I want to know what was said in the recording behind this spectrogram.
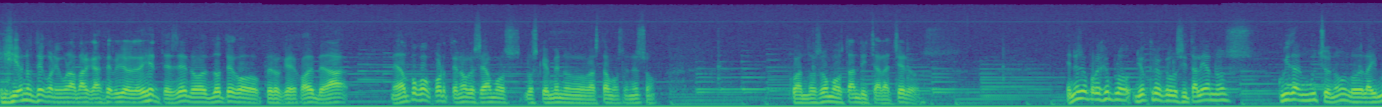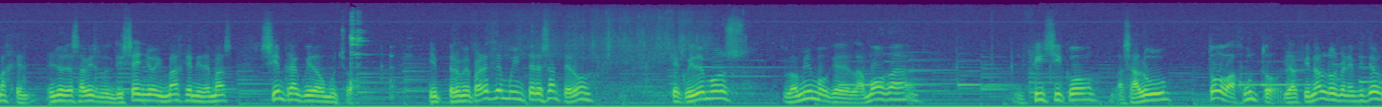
Y yo no tengo ninguna marca de cepillos de dientes, ¿eh? no, no tengo, pero que, joder, me da, me da un poco corte, ¿no? Que seamos los que menos nos gastamos en eso. Cuando somos tan dicharacheros. En eso, por ejemplo, yo creo que los italianos cuidan mucho, ¿no? Lo de la imagen. Ellos, ya sabéis, el diseño, imagen y demás, siempre han cuidado mucho. Pero me parece muy interesante, ¿no? Que cuidemos lo mismo que la moda, el físico, la salud, todo va junto. Y al final los beneficios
